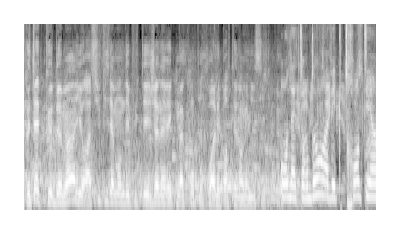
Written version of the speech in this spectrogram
Peut-être que demain, il y aura suffisamment de députés jeunes avec Macron pour pouvoir les porter dans l'hémicycle. En attendant, avec 31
